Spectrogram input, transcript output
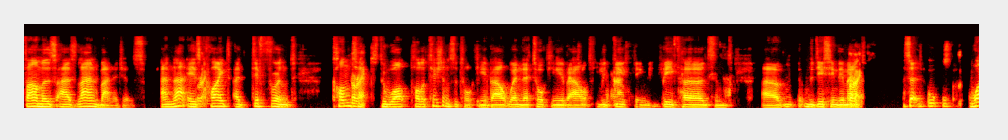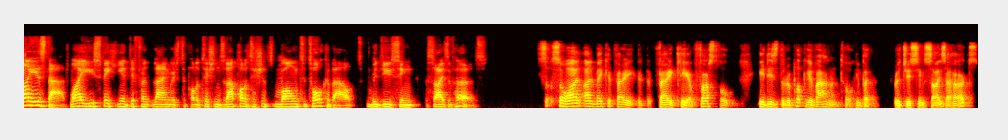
farmers as land managers. And that is Correct. quite a different context Correct. to what politicians are talking about when they're talking about reducing beef herds and uh, reducing the amount so, why is that? Why are you speaking a different language to politicians? And are politicians wrong to talk about reducing the size of herds? So, so I'll, I'll make it very, very clear. First of all, it is the Republic of Ireland talking about reducing size of herds.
